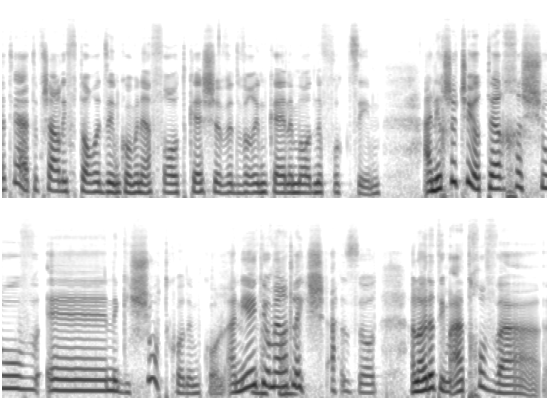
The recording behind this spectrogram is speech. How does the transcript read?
את יודעת, אפשר לפתור את זה עם כל מיני הפרעות קשב ודברים כאלה מאוד נפוצים. אני חושבת שיותר חשוב uh, נגישות, קודם כל. אני הייתי נכון. אומרת לאישה הזאת, אני לא יודעת אם את חווה uh,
